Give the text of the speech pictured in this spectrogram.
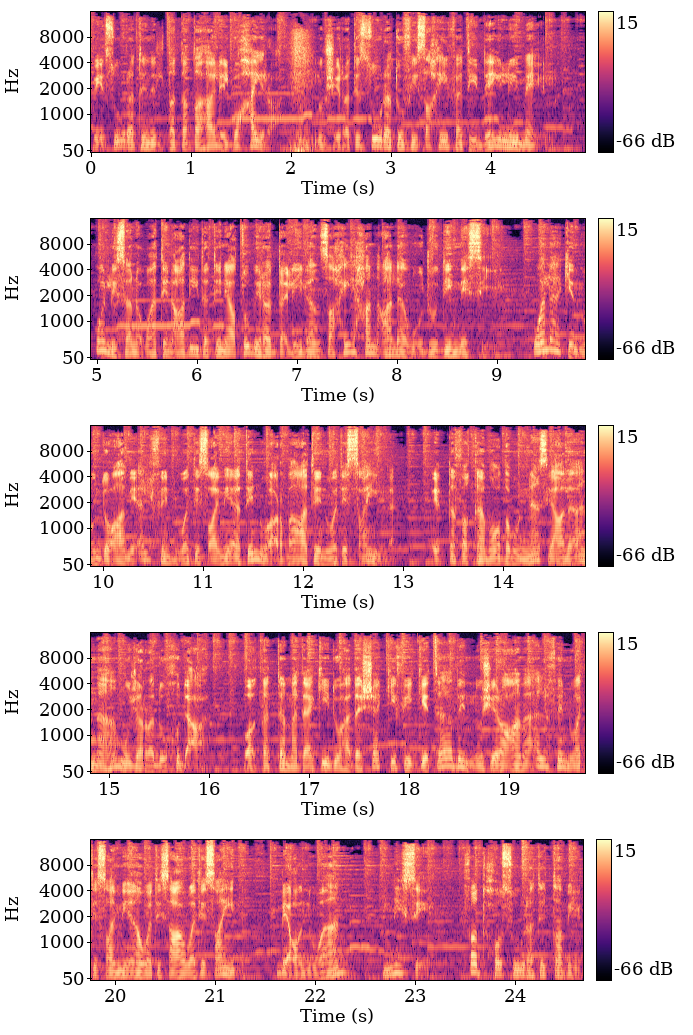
في صورة التقطها للبحيرة. نشرت الصورة في صحيفة ديلي ميل ولسنوات عديدة اعتبرت دليلا صحيحا على وجود النسي ولكن منذ عام 1994 اتفق معظم الناس على أنها مجرد خدعة. وقد تم تأكيد هذا الشك في كتاب نشر عام 1999 بعنوان نيسي فضح صورة الطبيب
